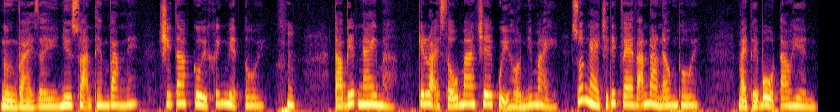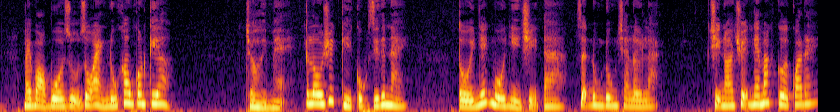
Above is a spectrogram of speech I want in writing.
Ngừng vài giây như soạn thêm văn ấy, Chị ta cười khinh miệt tôi. Tao biết ngay mà, Cái loại xấu ma chê quỷ hờn như mày, Suốt ngày chỉ thích ve vãn đàn ông thôi. Mày thấy bồ tao hiền, Mày bỏ bùa dụ dỗ ảnh đúng không con kia? Trời mẹ, Cái logic kỳ cục gì thế này? Tôi nhếch môi nhìn chị ta, Giận đùng đùng trả lời lại. Chị nói chuyện nghe mắc cười quá đấy.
